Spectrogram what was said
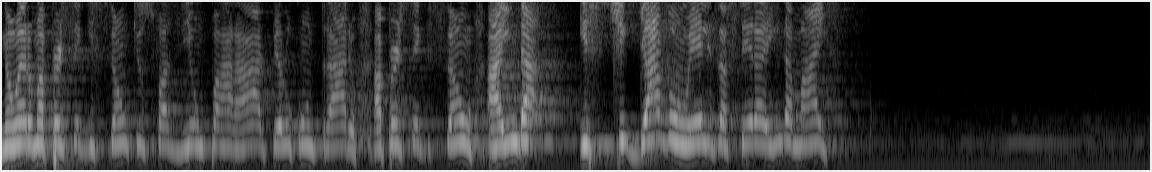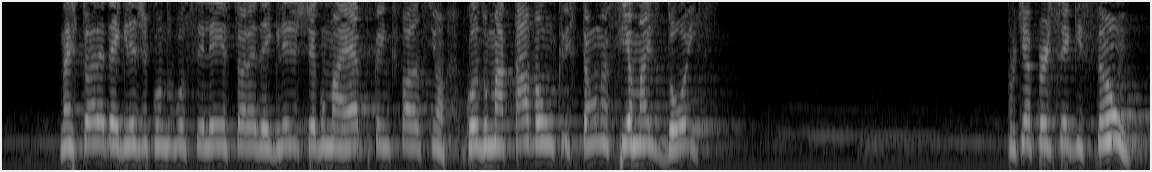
Não era uma perseguição que os faziam parar, pelo contrário, a perseguição ainda instigavam eles a ser ainda mais. Na história da igreja, quando você lê a história da igreja, chega uma época em que fala assim: ó, quando matava um cristão, nascia mais dois. Porque a perseguição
